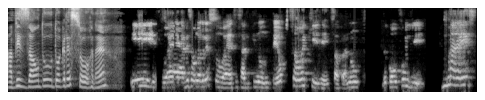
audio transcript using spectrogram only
A visão do, do agressor, né? Isso, é a visão do agressor. É, você sabe que não tem opção aqui, gente, só para não, não confundir. Mas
